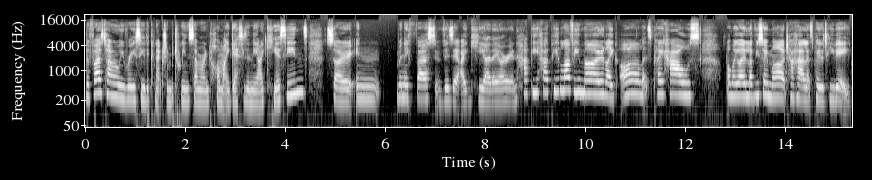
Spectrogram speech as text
the first time we really see the connection between Summer and Tom, I guess, is in the IKEA scenes. So in when they first visit IKEA, they are in happy, happy, lovey mode. Like, oh, let's play house. Oh my god, I love you so much. Haha, let's play the TV.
